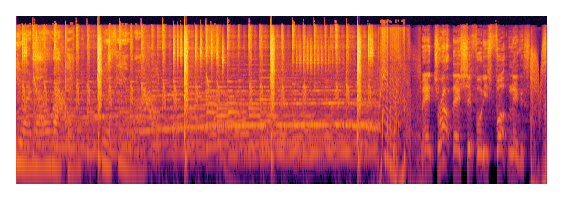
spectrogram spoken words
You are now rocking with Yuma. Man, drop that shit for these fuck niggas.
